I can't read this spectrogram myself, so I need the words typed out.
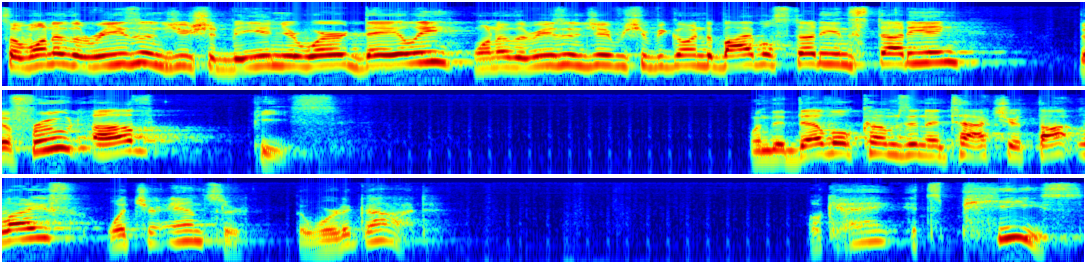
So, one of the reasons you should be in your word daily, one of the reasons you should be going to Bible study and studying, the fruit of peace. When the devil comes in and attacks your thought life, what's your answer? The Word of God. Okay? It's peace.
